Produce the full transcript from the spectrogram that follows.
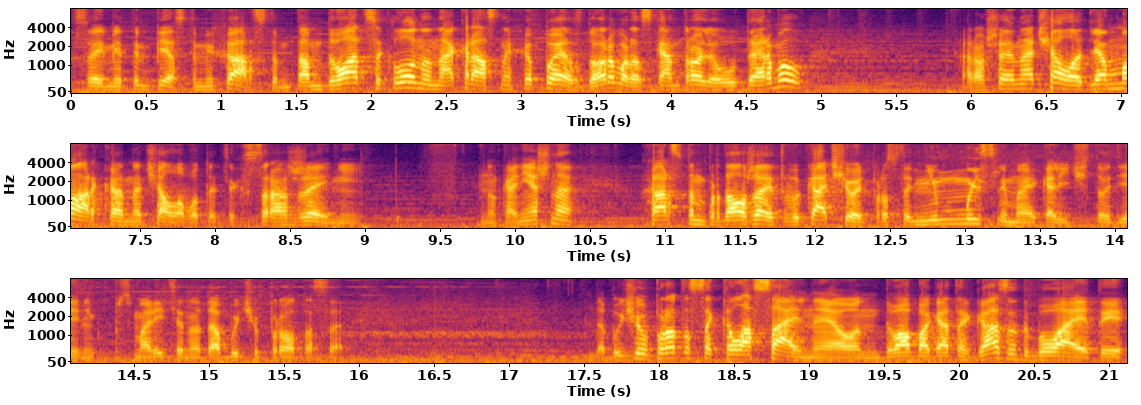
своими темпестами Харстом. Там два циклона на красных ХП. Здорово расконтролил у Термал. Хорошее начало для Марка, начало вот этих сражений. Ну, конечно, Харстом продолжает выкачивать просто немыслимое количество денег. Посмотрите на добычу Протоса. Добыча у Протоса колоссальная. Он два богатых газа добывает и...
